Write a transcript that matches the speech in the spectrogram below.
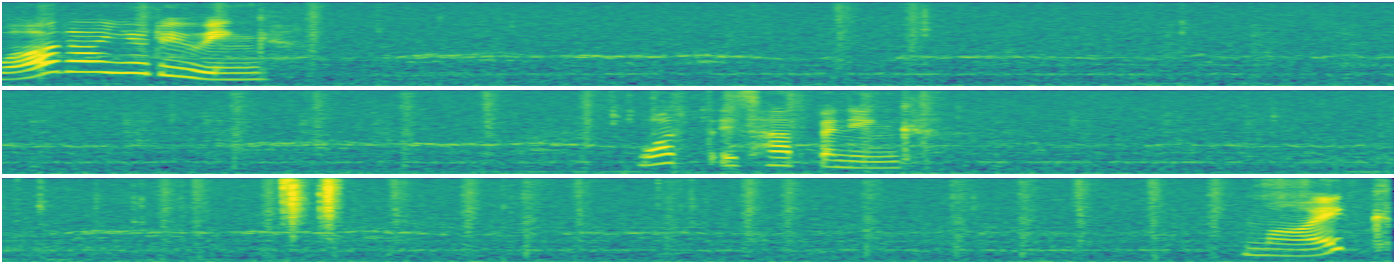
What are you doing? What is happening? Mike?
